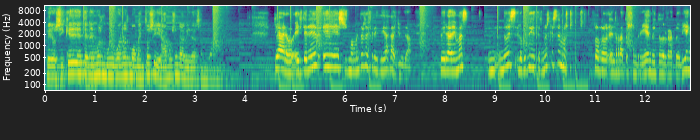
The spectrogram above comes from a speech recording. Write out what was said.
pero sí que tenemos muy buenos momentos y llevamos una vida saludable. Claro, el tener eh, esos momentos de felicidad ayuda, pero además no es lo que tú dices, no es que estemos todo el rato sonriendo y todo el rato bien,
